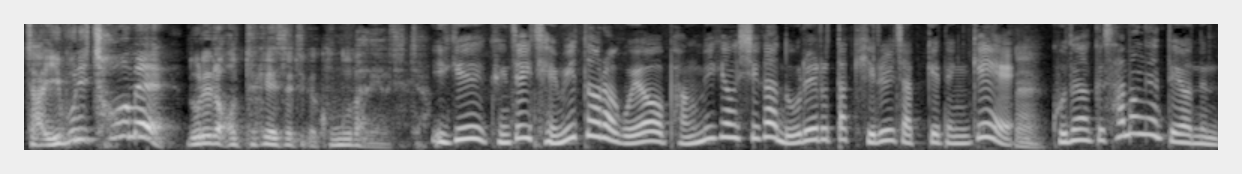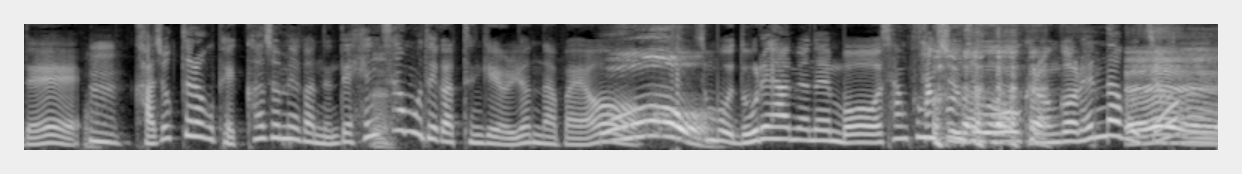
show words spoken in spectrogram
자, 이분이 처음에 노래를 어떻게 했을지가 궁금하네요, 진짜. 이게 굉장히 재밌더라고요. 박미경 씨가 노래로 딱 길을 잡게 된게 네. 고등학교 3학년 때였는데 음. 가족들하고 백화점에 갔는데 행사 네. 무대 같은 게 열렸나 봐요. 그래서 뭐 노래하면은 뭐 상품 주고 그런 걸 했나 보죠. 네.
